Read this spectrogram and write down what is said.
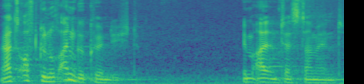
Er hat es oft genug angekündigt im Alten Testament.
